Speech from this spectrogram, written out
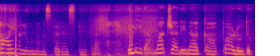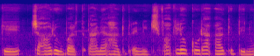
ಹಾಯ್, ಹಲೋ, ನಮಸ್ಕಾರ ಸ್ನೇಹಿತರೆ. ಇಲ್ಲಿ ರಾಮಾಚಾರಿನ ಕಾಪಾಡೋದಕ್ಕೆ ಚಾರು ಬರ್ತಾಳೆ. ಹಾಗಿದ್ರೆ ನಿಜವಾಗ್ಲೂ ಕೂಡ ಆಗಿದ್ದೇನು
